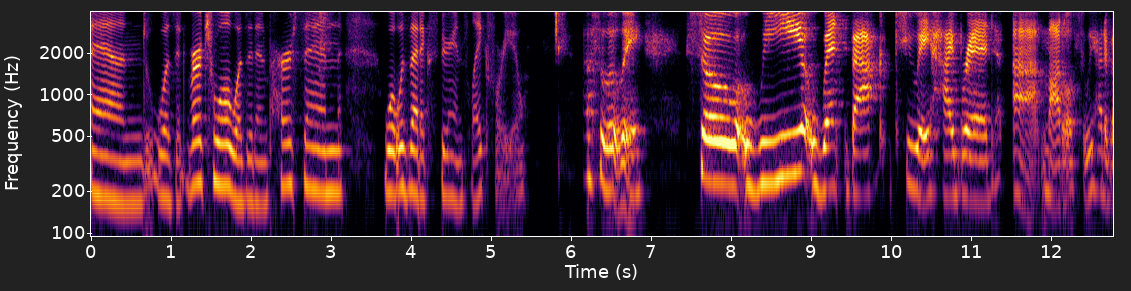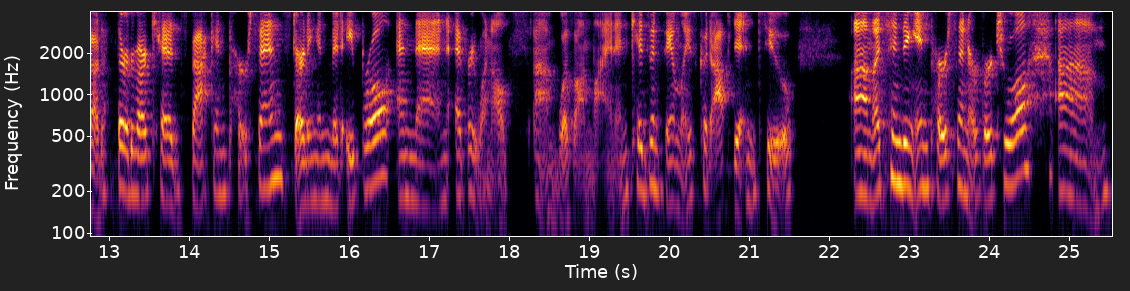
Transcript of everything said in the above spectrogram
And was it virtual? Was it in person? What was that experience like for you? Absolutely. So we went back to a hybrid uh, model. So we had about a third of our kids back in person starting in mid April, and then everyone else um, was online. And kids and families could opt into um, attending in person or virtual. Um,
